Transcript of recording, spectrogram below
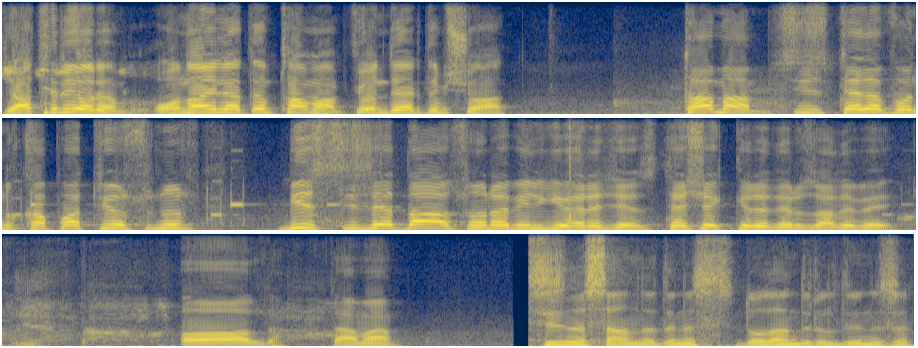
Yatırıyorum. Onayladım tamam gönderdim şu an. Tamam siz telefonu kapatıyorsunuz. Biz size daha sonra bilgi vereceğiz. Teşekkür ediyoruz Ali Bey. Oldu. Tamam. Siz nasıl anladınız dolandırıldığınızı?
